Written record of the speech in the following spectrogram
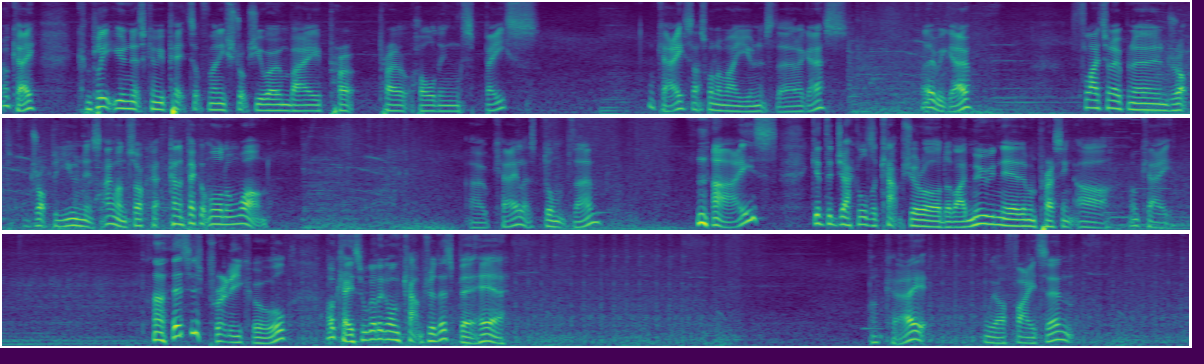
Okay. Complete units can be picked up from any structure you own by pro, pro holding space. Okay, so that's one of my units there, I guess. There we go. Fly to an open area and drop drop the units. Hang on, so can I pick up more than one? Okay, let's dump them. nice. Give the jackals a capture order by moving near them and pressing R. Okay. this is pretty cool. Okay, so we've got to go and capture this bit here. Okay. We are fighting.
